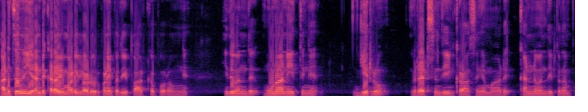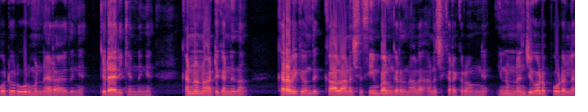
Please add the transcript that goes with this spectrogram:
அடுத்தது இரண்டு கறவை மாடுகளோட விற்பனை பதிவு பார்க்க போகிறோங்க இது வந்து மூணா நீத்துங்க கிர்ரும் ரெட் சிந்தியும் கிராஸுங்க மாடு. கன்று வந்து இப்போ தான் போட்டு ஒரு ஒரு மணி நேரம் ஆகுதுங்க. கிடாரி கண்ணுங்க. கண்ணும் நாட்டு கண்ணு தான். கறவைக்கு வந்து கால் அணைச்சி சீம்பாலுங்கிறதுனால அணைச்சி கறக்கிறவங்க. இன்னும் நஞ்சு கூட போடலை.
